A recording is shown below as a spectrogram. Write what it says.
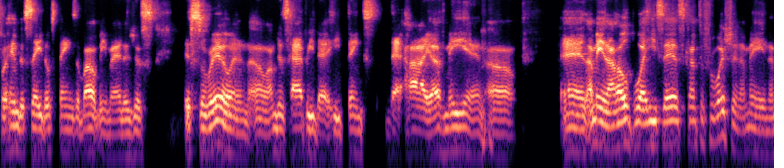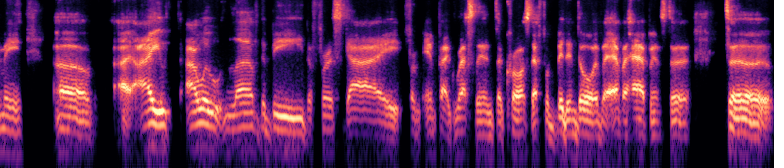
for him to say those things about me, man, it's just it's surreal. And uh, I'm just happy that he thinks that high of me. And and I mean, I hope what he says come to fruition. I mean, I mean, uh, I, I I would love to be the first guy from Impact Wrestling to cross that forbidden door if it ever happens to to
